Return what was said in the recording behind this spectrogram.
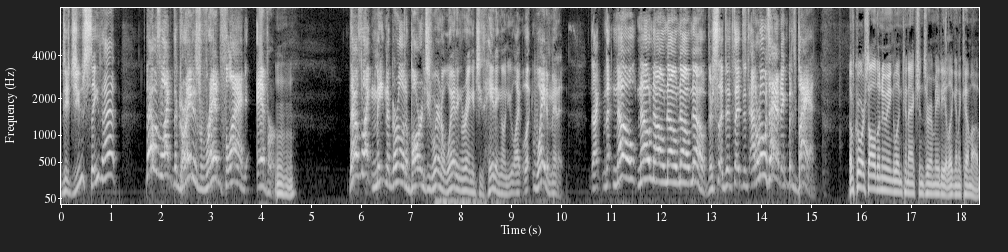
"Did you see that? That was like the greatest red flag ever." Mm-hmm. That was like meeting a girl at a bar and she's wearing a wedding ring and she's hitting on you. Like, wait, wait a minute. Like, no, no, no, no, no, no. There's, I don't know what's happening, but it's bad. Of course, all the New England connections are immediately going to come up.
